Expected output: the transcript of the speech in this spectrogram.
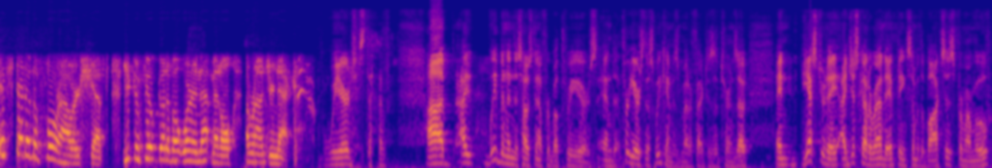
instead of the four hour shift. You can feel good about wearing that medal around your neck. Weird stuff. Uh, I we've been in this house now for about three years, and three years this weekend, as a matter of fact, as it turns out. And yesterday, I just got around to emptying some of the boxes from our move.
